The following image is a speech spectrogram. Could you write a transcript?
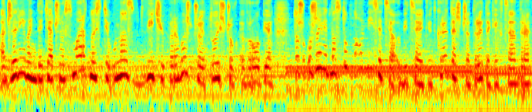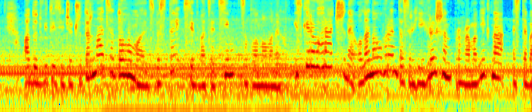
адже рівень дитячої смертності у нас вдвічі перевищує той, що в Європі. Тож уже від наступного місяця обіцяють відкрити ще три таких центри. А до 2014-го мають звести всі 27 запланованих. Із Кіровоградщини Олена Угрин та Сергій Гришин. Програма «Вікна» СТБ.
